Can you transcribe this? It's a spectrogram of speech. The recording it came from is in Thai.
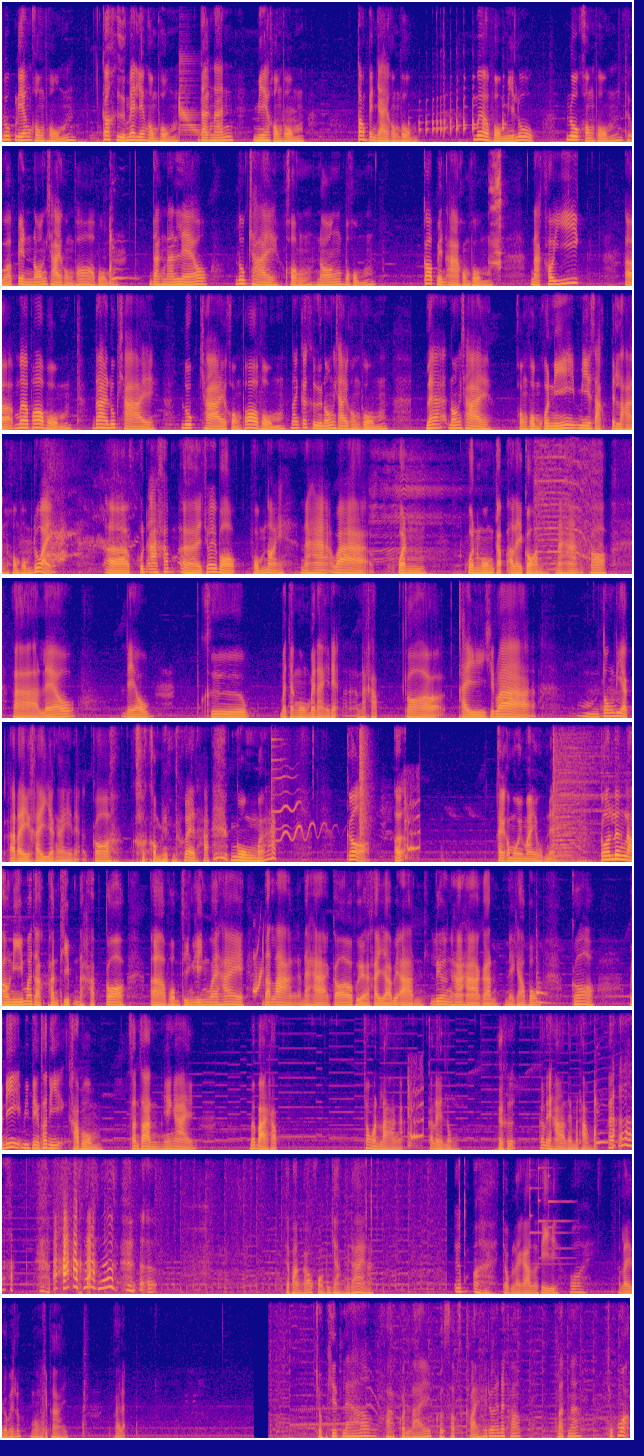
ลูกเลี้ยงของผมก็คือแม่เลี้ยงของผม ดังนั้นเมียของผมต้องเป็นยายของผม เมื่อผมมีลูก ลูกของผมถือว่าเป็นน้องชายของพ่อผม ดังนั้นแล้ว ลูกชายของน้องผม ก็เป็นอาของผม หนักเข้าอีกเอ่อเมื่อพ่อผมได้ลูกชาย ลูกชายของพ่อผม นั่นก็คือน้องชายของผม และน้องชายของผมคนนี้มีศักดิ์เป็นหลานของผมด้วย คุณอาครับช่วยบอกผมหน่อยนะฮะว่าควรควรงงกับอะไรก่อนนะฮะก็แล้วแล้วคือมันจะงงไปไหนเนี่ยนะครับ ก็ใครคิดว่าต้องเรียกอะไรใครยังไงเนี่ยก็ขอคอมเมนต์ด้วยนะงงมาก ก็เออ ใครขโมยไมค์ผมเนี่ย ก็เรื่องราวนี้มาจากพันทิปนะครับ ก็ผมทิ้งลิงก์ไว้ให้ด้านล่างนะฮะ ก็เผื่อใครอยากไปอ่านเรื่องฮาๆกันนะครับผม ก็วันนี้มีเพียงเท่านี้ครับผม สั้นๆ ง่ายๆ บ๊ายบายครับ ช่องมันล้างอะ่ะ ก็เลยลง ก็เลยหาอะไรมาทำจะพังเข้าของทุกอย่างไม่ได้นะ อึ๊บจบรายการสักที โอ้ย อะไรก็ไม่รู้ งงชิบหาย ไปละ จบคลิปแล้ว ฝากกดไลค์ กด subscribe ให้ด้วยนะครับ รักนะ จุ๊บหมะ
